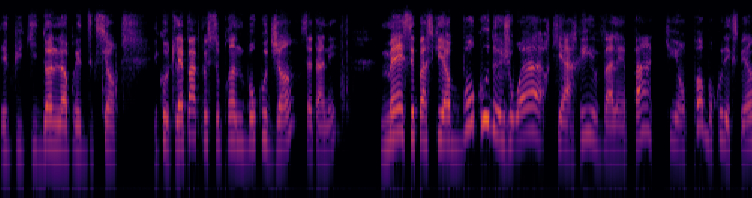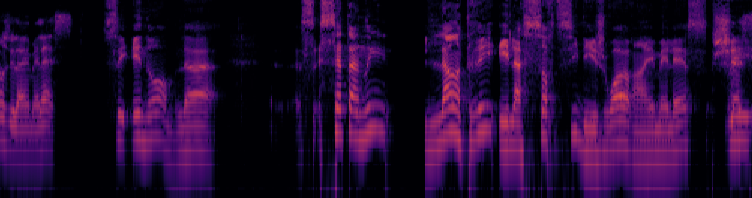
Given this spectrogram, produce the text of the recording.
et puis qui donnent leurs prédictions. Écoute, l'impact peut surprendre beaucoup de gens cette année mais c'est parce qu'il y a beaucoup de joueurs qui arrivent à l'impact qui n'ont pas beaucoup d'expérience de la MLS. C'est énorme. Cette année, l'entrée et la sortie des joueurs en MLS chez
